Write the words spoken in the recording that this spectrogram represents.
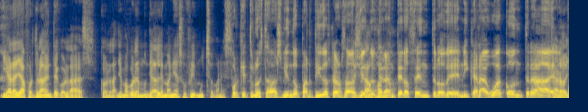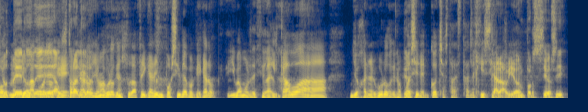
Y ahora ya, afortunadamente, con las, con la, yo me acuerdo el Mundial de Alemania sufrí mucho con eso. Porque tú no estabas viendo partidos, claro, no estabas viendo el delantero centro de Nicaragua contra Claro, el yo, me- portero yo me de que, Australia. claro, yo me acuerdo que en Sudáfrica era imposible porque, claro, íbamos de Ciudad del Cabo a Johannesburgo, que no puedes ir en coche, está, está lejísimo. Claro, avión por sí o sí.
